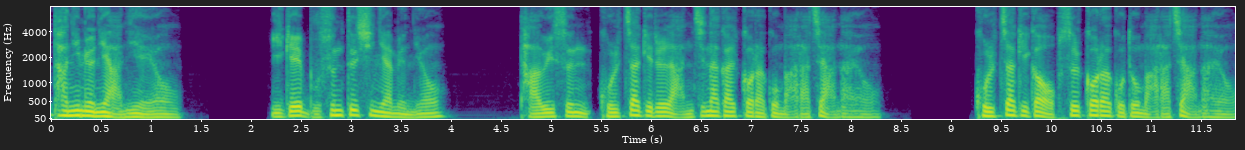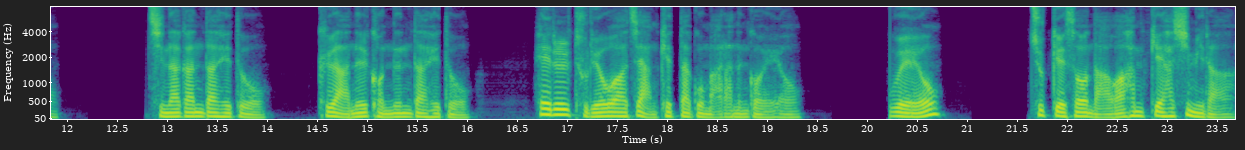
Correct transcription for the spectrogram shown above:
다니면이 아니에요. 이게 무슨 뜻이냐면요. 다윗은 골짜기를 안 지나갈 거라고 말하지 않아요. 골짜기가 없을 거라고도 말하지 않아요. 지나간다 해도 그 안을 걷는다 해도 해를 두려워하지 않겠다고 말하는 거예요. 왜요? 주께서 나와 함께 하심이라.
